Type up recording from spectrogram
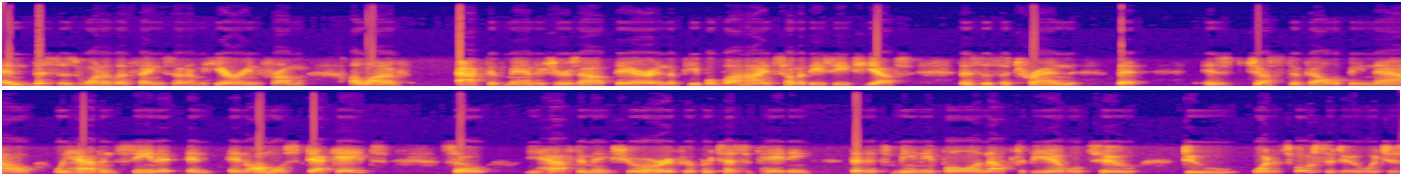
And this is one of the things that I'm hearing from a lot of active managers out there and the people behind some of these ETFs. This is a trend that is just developing now. We haven't seen it in, in almost decades. So you have to make sure if you're participating that it's meaningful enough to be able to do what it's supposed to do, which is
